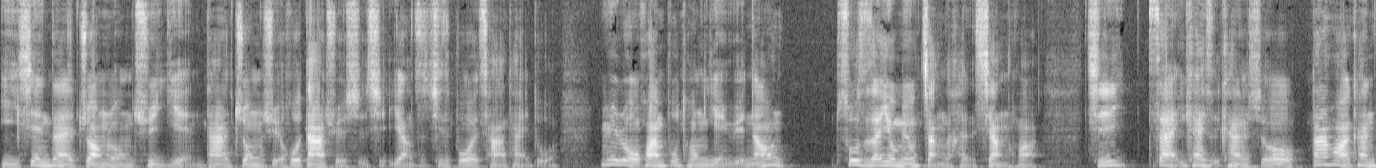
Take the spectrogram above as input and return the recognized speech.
以现在的妆容去演大概中学或大学时期的样子，其实不会差太多。因为如果换不同演员，然后说实在，又没有长得很像的话，其实，在一开始看的时候，大家后来看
